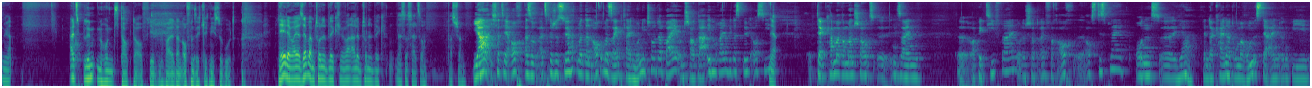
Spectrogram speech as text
Ja. Als Blindenhund taugt er auf jeden Fall dann offensichtlich nicht so gut. Nee, der war ja selber im Tunnelblick. Wir waren alle im Tunnelblick. Das ist halt so. Passt schon. Ja, ich hatte ja auch, also als Regisseur hat man dann auch immer seinen kleinen Monitor dabei und schaut da eben rein, wie das Bild aussieht. Ja. Der Kameramann schaut äh, in sein äh, Objektiv rein oder schaut einfach auch äh, aufs Display. Und äh, ja, wenn da keiner drumherum ist, der einen irgendwie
